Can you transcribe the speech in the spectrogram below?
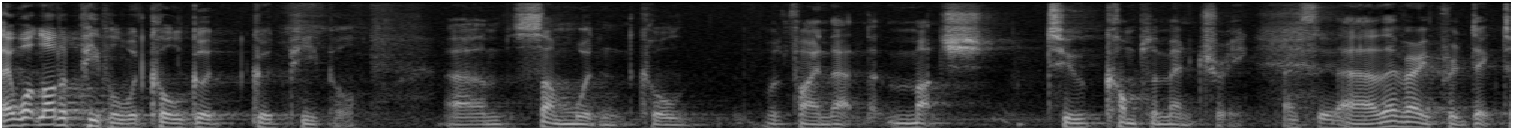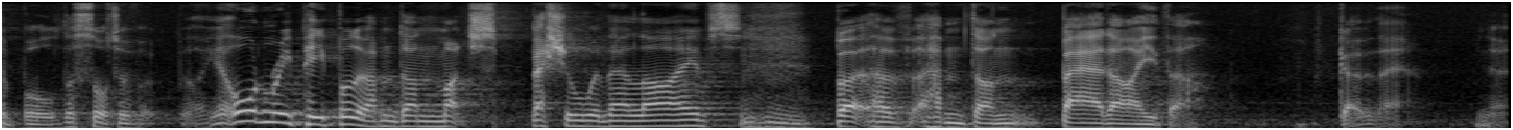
They're what a lot of people would call good, good people. Um, some wouldn't call, would find that much too complimentary. I see. Uh, they're very predictable. The sort of you know, ordinary people who haven't done much special with their lives, mm-hmm. but have haven't done bad either. Go there, you know.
